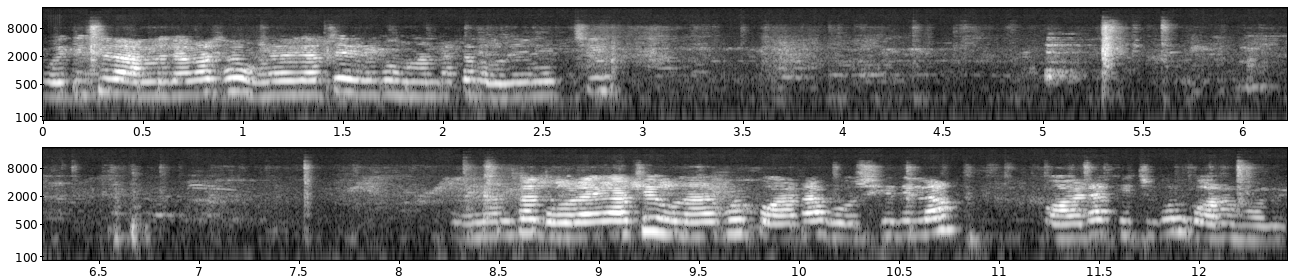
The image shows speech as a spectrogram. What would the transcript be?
ওইদিকে রান্না জায়গা সব হয়ে গেছে, এদিকে উনানটাকে ধরিয়ে নিচ্ছি। উনানটা ধরে গেছে উনার উপর বসিয়ে দিলাম। কড়াটা কিছুক্ষণ গরম হবে।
